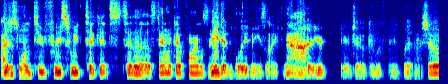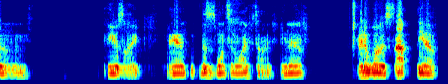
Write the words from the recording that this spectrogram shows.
I just won two free sweet tickets to the Stanley Cup Finals, and he didn't believe me. He's like, nah, you're you're joking with me. But I showed him, and he was like, man, this is once in a lifetime, you know. And it was, I, you know,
